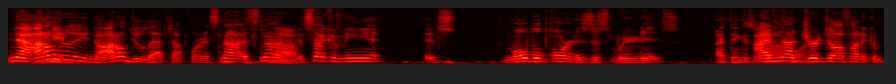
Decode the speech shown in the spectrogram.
Nah, I don't need- really. No, I don't do laptop porn. It's not. It's not. No. It's not convenient. It's mobile porn is just where it is. I think it's. I I have not jerked off on a com-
